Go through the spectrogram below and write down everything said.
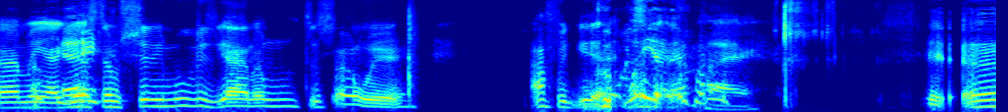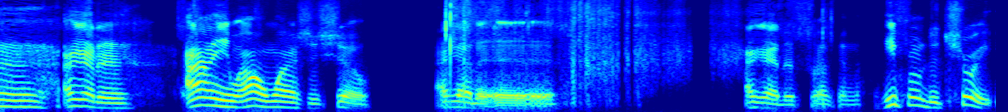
I mean, I guess them shitty movies got him to somewhere. I forget. Who was Was he on Empire? Shit, Uh, I gotta. I ain't. I don't watch the show. I gotta. Uh, I gotta fucking. He from Detroit,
